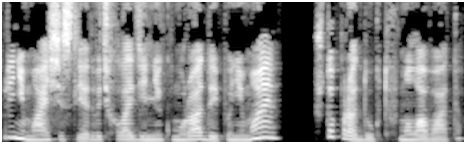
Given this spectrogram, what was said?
принимаясь исследовать холодильник Мурада и понимая, что продуктов маловато.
